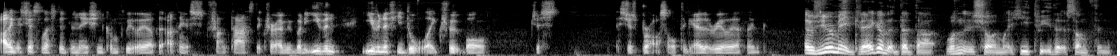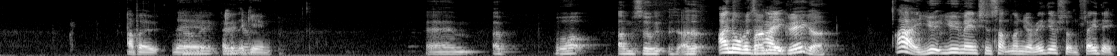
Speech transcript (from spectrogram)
I think it's just lifted the nation completely. I, th- I think it's fantastic for everybody, even even if you don't like football. Just it's just brought us all together, really. I think. It was your mate Gregor that did that, wasn't it, Sean? Like he tweeted out something about the Our mate about the game. Um, uh, what? I'm so. Uh, I know, was my I, mate Gregor. Ah you you mentioned something on your radio show on Friday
